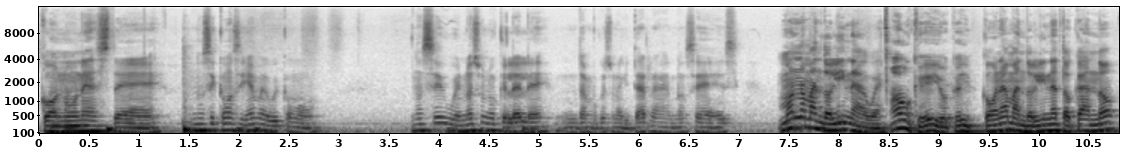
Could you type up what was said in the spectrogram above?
Con un este. No sé cómo se llama, güey. Como. No sé, güey. No es un ukelele. Tampoco es una guitarra. No sé. Es. Una mandolina, güey. Ah, ok, ok. Con una mandolina tocando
